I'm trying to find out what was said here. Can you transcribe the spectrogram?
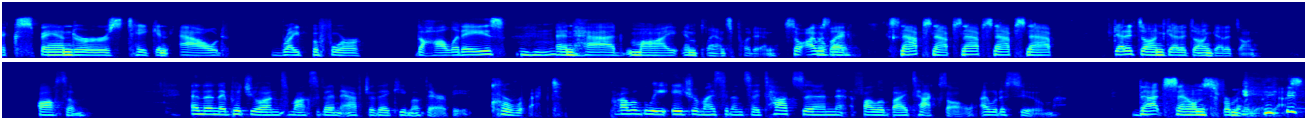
expanders taken out right before the holidays mm-hmm. and had my implants put in. So I was okay. like, snap, snap, snap, snap, snap, get it done, get it done, get it done. Awesome. And then they put you on tamoxifen after the chemotherapy. Correct. Probably Adriamycin and Cytoxan, followed by Taxol, I would assume. That sounds familiar, yes.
